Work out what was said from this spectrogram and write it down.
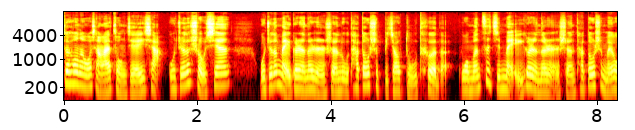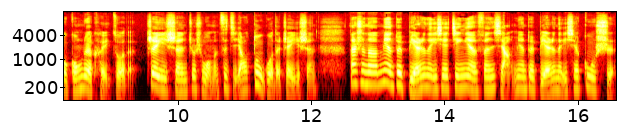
最后呢，我想来总结一下。我觉得，首先，我觉得每个人的人生路，它都是比较独特的。我们自己每一个人的人生，它都是没有攻略可以做的。这一生就是我们自己要度过的这一生。但是呢，面对别人的一些经验分享，面对别人的一些故事，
